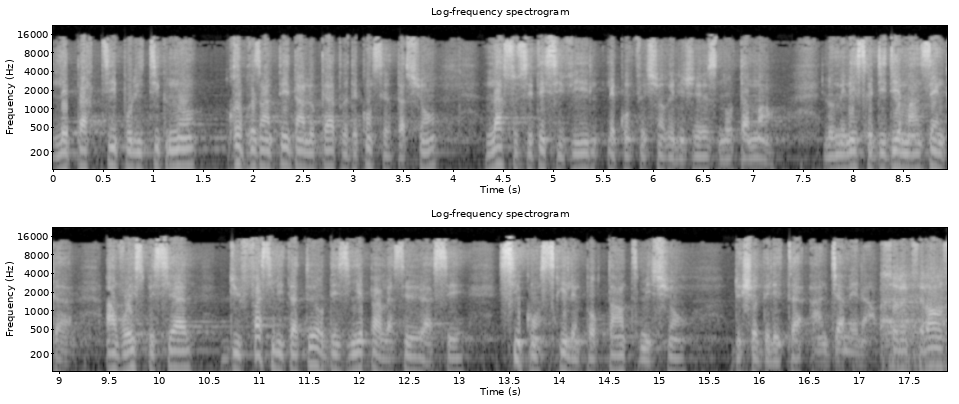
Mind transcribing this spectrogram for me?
les partis politiques non représentés dans le cadre des concertations, la société civile, les confessions religieuses notamment. Le ministre Didier Manzenga, envoyé spécial du facilitateur désigné par la CEAC, s'y construit l'importante mission du chef de l'État en Djamena. Son Excellence,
